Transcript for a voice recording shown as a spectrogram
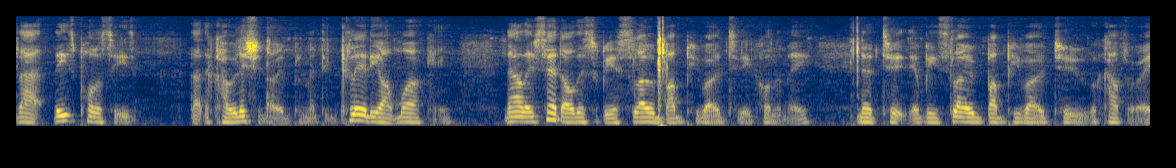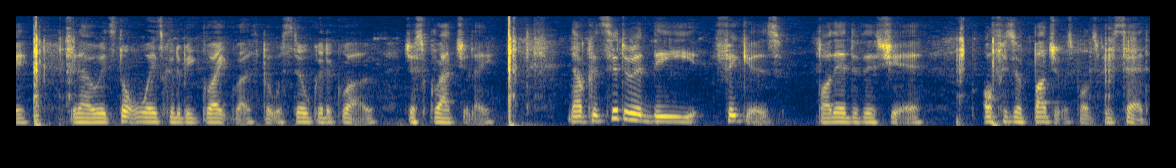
that these policies that the coalition are implementing clearly aren't working. Now, they've said, oh, this will be a slow and bumpy road to the economy you know, to it'll be slow, bumpy road to recovery. You know, it's not always going to be great growth, but we're still going to grow, just gradually. Now, considering the figures by the end of this year, Office of Budget Responsibility said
